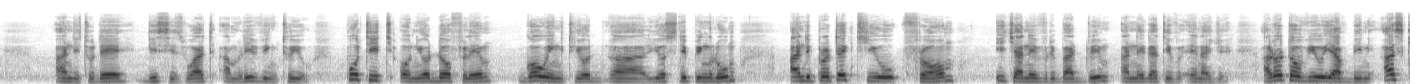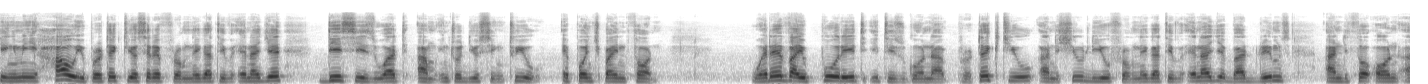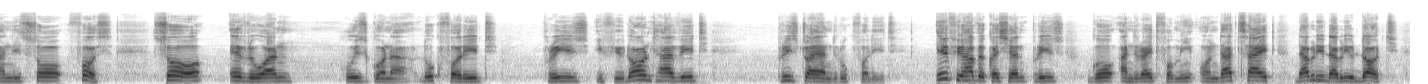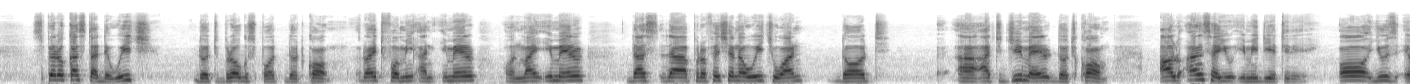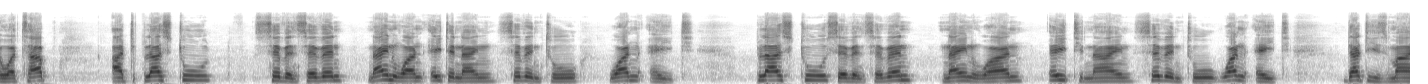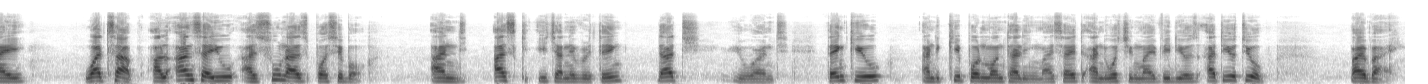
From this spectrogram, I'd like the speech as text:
And today this is what i'm leaving to you. Put it on your door frame going to your uh, your sleeping room and protect you from each and every bad dream and negative energy. A lot of you have been asking me how you protect yourself from negative energy. This is what i'm introducing to you a porcupine thorn. Wherever you put it it is gonna protect you and shield you from negative energy bad dreams and so on and so forth. So everyone who is gonna look for it please if you don't have it please try and look for it if you have a question please go and write for me on that site www.spellcasterthewitch.blogspot.com write for me an email on my email that's the professional witch one dot uh, at gmail.com i'll answer you immediately. Or use a whatsapp at plus 277 9189 7218 plus 277 9189 7218 that is my whatsapp i'll answer you as soon as possible and ask each and everything that you want thank you and keep on monitoring my site and watching my videos at YouTube. Bye bye.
